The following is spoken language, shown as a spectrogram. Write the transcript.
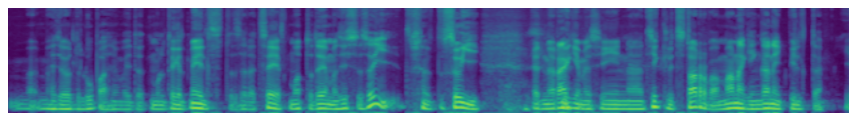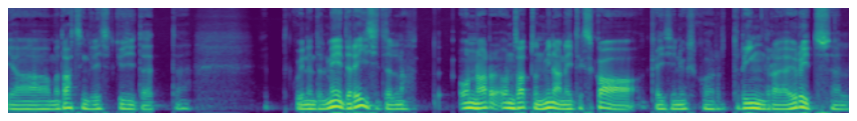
ma ei saa öelda lubasin, vaid et mul tegelikult meeldis, et ta selle CF moto teema sisse sõi, sõi, et me räägime siin tsiklitest harva, ma nägin ka neid pilte ja ma tahtsingi lihtsalt küsida, et et kui nendel meediareisidel noh, on, on sattunud, mina näiteks ka käisin ükskord ringraja üritusel,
